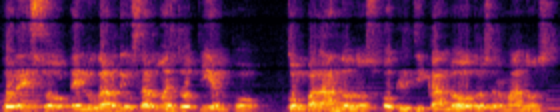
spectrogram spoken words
Por eso, en lugar de usar nuestro tiempo comparándonos o criticando a otros hermanos,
